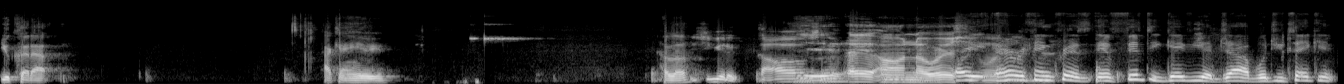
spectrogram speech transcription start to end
you cut out. I can't hear you. Hello. Did she get a call? Yeah, hey, I don't know where Hey, she went. Hurricane Chris, if 50 gave you a job, would you take it?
